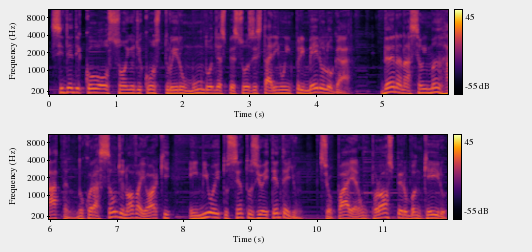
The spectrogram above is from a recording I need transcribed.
se dedicou ao sonho de construir um mundo onde as pessoas estariam em primeiro lugar. Dana nasceu em Manhattan, no coração de Nova York, em 1881. Seu pai era um próspero banqueiro,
